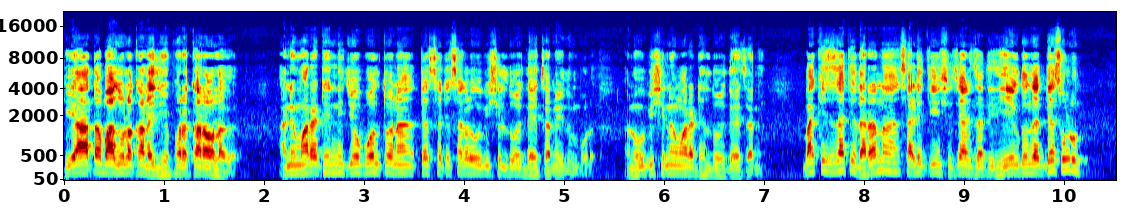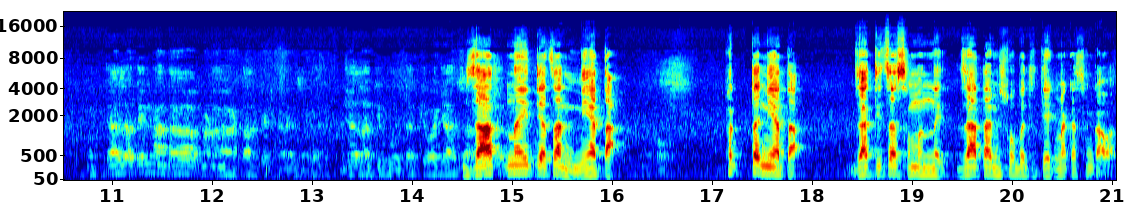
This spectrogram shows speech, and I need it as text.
हे आता बाजूला काढायचे हे फरक करावा लागेल. आणि मराठ्यांनी जे बोलतो ना त्यासाठी सगळं ओबीसीला दोष द्यायचा नाही इथून पुढं. आणि ओबीसीनं मराठ्याला दोष द्यायचा नाही. बाकीच्या जाती धरा ना. साडेतीनशे चार जाती. हे एक दोन जाती द्या सोडून. त्या जातींना आता आपण टार्गेट जात नाही त्याचा नेता. फक्त नेता. जातीचा संबंध नाही. जात आम्ही सोबत येते एकमेकासंग गावात.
